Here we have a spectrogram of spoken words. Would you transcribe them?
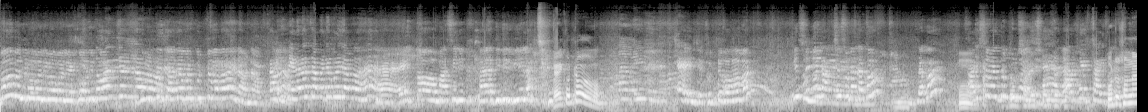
বাবালে বাবালে বাবালে গরিব তোমার জন্য। ঘুরতে যাবে আমার কুট্টু বাবা। এই নাও নাও। তাহলে বেনারস জামাটা পরে যাব এই তো মাসির দিদির বিয়ে লাগছে। এই যে কুট্টু বাবা কি সুন্দর লাগছে শোনা দেখো। দেখো। আছে। হ্যাঁ পারফেক্ট সাইজ কুটু সোনা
